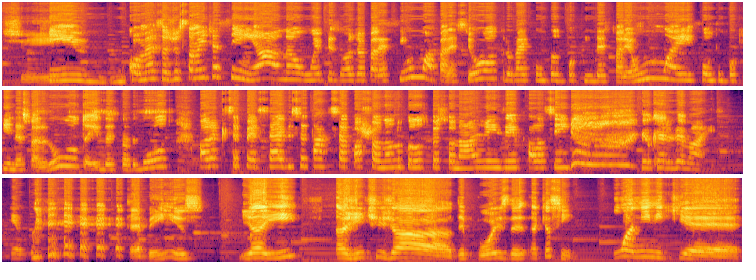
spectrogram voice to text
Sim. que começa justamente assim, ah não, um episódio aparece um, aparece outro, vai contando um pouquinho da história um, aí conta um pouquinho da história do outro, aí da história do outro. A hora que você percebe, você tá se apaixonando pelos personagens e fala assim, "Ah, eu quero ver mais. É bem isso. E aí, a gente já depois. de- É que assim, um anime que é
